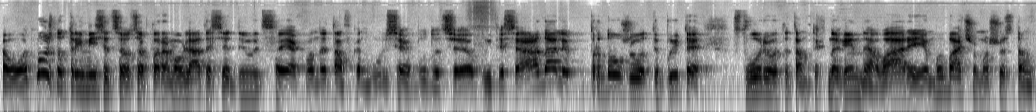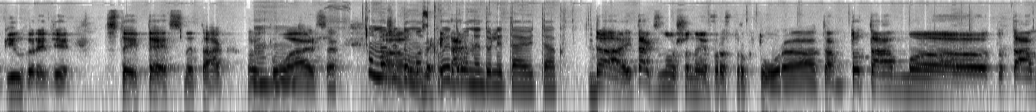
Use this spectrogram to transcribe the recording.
От можна три місяці оце перемовлятися, дивитися, як вони там в конвульсіях будуть е, битися. А далі продовжувати бити, створювати там техногенні аварії. Ми бачимо щось там в Білгороді. ТЕЦ не так відбувається. Ну, може, А, до Москви так- дрони долітають так. Да, і так зношена інфраструктура. Там то там, е, то там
